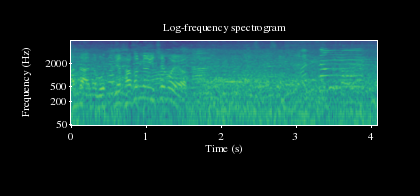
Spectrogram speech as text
안돼 안돼 뭐 이제 다섯 명이 최고예요. 안녕.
